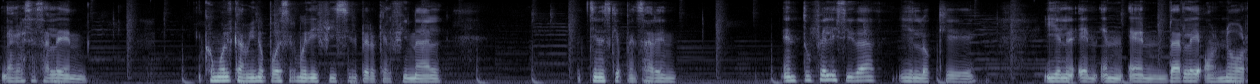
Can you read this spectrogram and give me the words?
la gracia sale en cómo el camino puede ser muy difícil, pero que al final tienes que pensar en, tu felicidad y en lo que. y en, en darle honor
